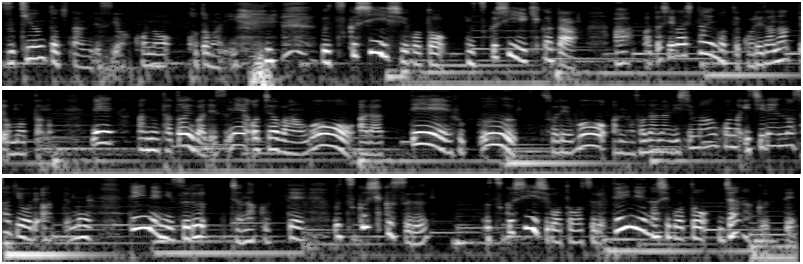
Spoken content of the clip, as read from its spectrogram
ズキュンときたんですよこの言葉に。美しい仕事美しい生き方。あ私がしたいのってこれだなって思ったの。であの例えばですねお茶碗を洗って拭く。それをあの戸棚にしまう。この一連の作業であっても丁寧にするじゃなくって美しくする。美しい仕事をする丁寧な仕事じゃなくって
